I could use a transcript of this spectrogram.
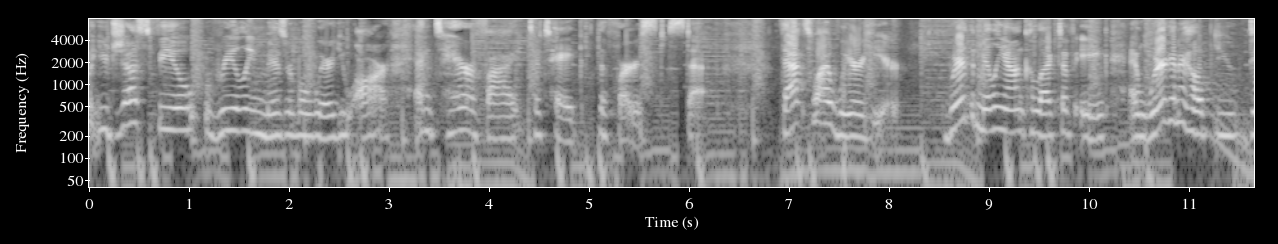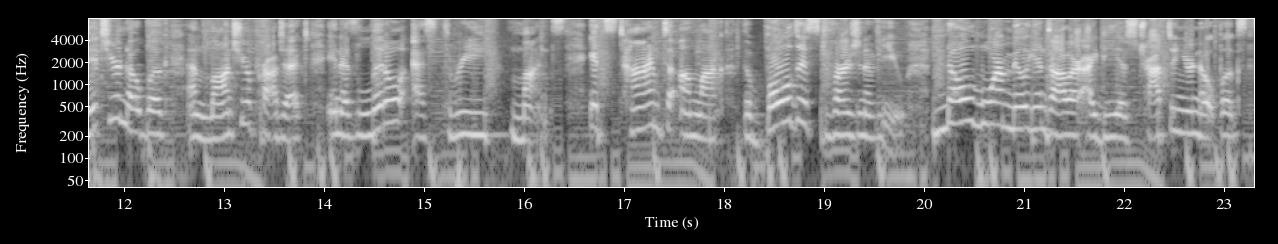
but you just feel really miserable where you are and terrified to take the first step. That's why we're here. We're the Million Collective Inc., and we're going to help you ditch your notebook and launch your project in as little as three months. It's time to unlock the boldest version of you. No more million dollar ideas trapped in your notebooks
